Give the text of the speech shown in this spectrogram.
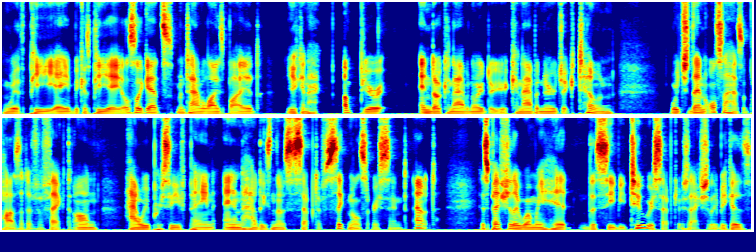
with PEA because PEA also gets metabolized by it you can up your endocannabinoid or your cannabinergic tone which then also has a positive effect on how we perceive pain and how these nociceptive signals are sent out especially when we hit the CB2 receptors actually because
